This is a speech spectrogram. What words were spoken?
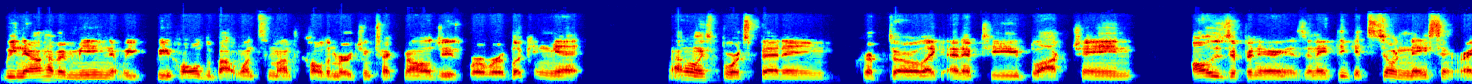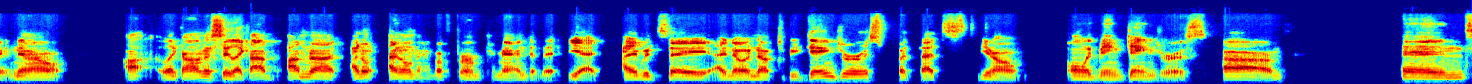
we now have a meeting that we we hold about once a month called Emerging Technologies, where we're looking at not only sports betting, crypto like NFT, blockchain, all these different areas. And I think it's so nascent right now. uh, like honestly, like I'm, I'm not, I don't, I don't have a firm command of it yet. I would say I know enough to be dangerous, but that's you know only being dangerous. Um, and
